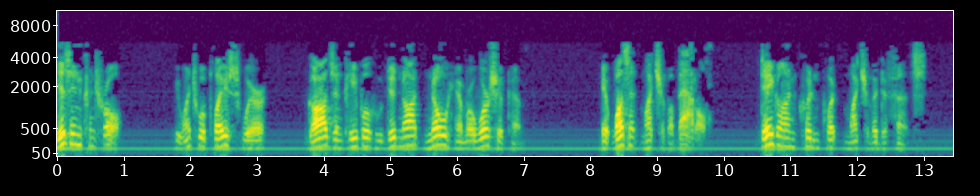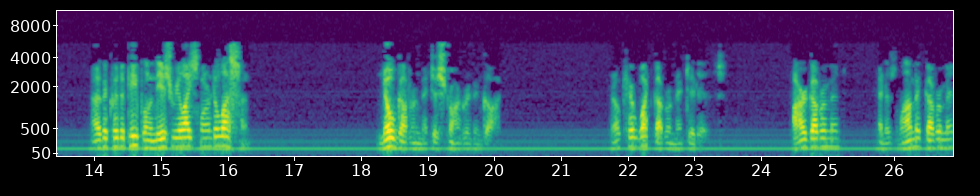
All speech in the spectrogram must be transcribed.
is in control. He went to a place where gods and people who did not know him or worship him. It wasn't much of a battle. Dagon couldn't put much of a defense. Neither could the people, and the Israelites learned a lesson. No government is stronger than God. I don't care what government it is. Our government, an Islamic government,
